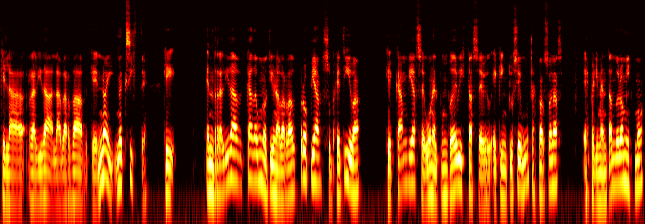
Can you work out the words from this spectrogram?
que la realidad, la verdad, que no hay, no existe. Que en realidad cada uno tiene una verdad propia, subjetiva, que cambia según el punto de vista, se- eh, que inclusive muchas personas experimentando lo mismo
